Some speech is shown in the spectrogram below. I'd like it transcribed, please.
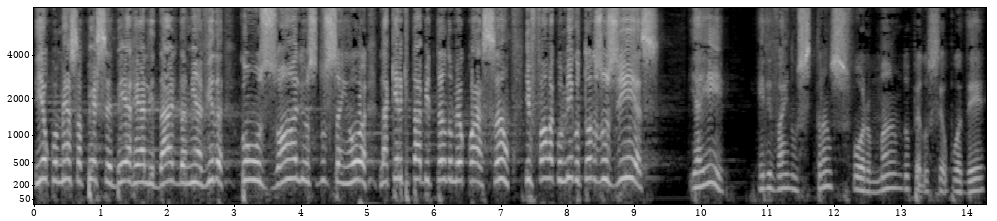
e eu começo a perceber a realidade da minha vida com os olhos do Senhor, daquele que está habitando o meu coração e fala comigo todos os dias. E aí, Ele vai nos transformando pelo seu poder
